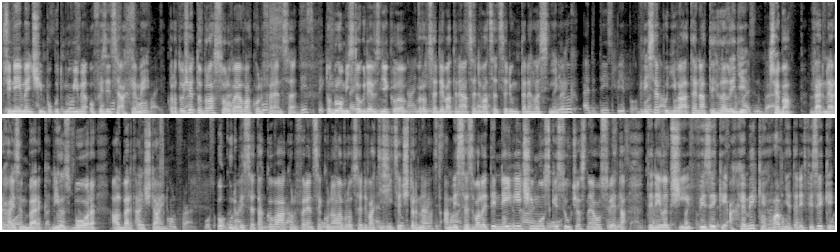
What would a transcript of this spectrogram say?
Při nejmenším, pokud mluvíme o fyzice a chemii, protože to byla Solvejova konference. To bylo místo, kde vznikl v roce 1927 tenhle snímek. Když se podíváte na tyhle lidi, třeba Werner Heisenberg, Niels Bohr, Albert Einstein. Pokud by se taková konference konala v roce 2014 a my sezvali ty největší mozky současného světa, ty nejlepší fyziky a chemiky, hlavně tedy fyziky,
